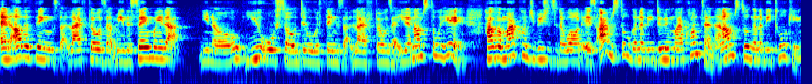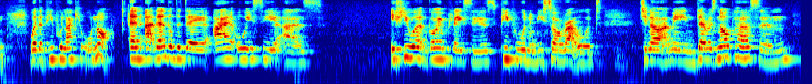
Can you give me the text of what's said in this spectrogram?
and other things that life throws at me the same way that you know you also deal with things that life throws at you and i'm still here however my contribution to the world is i'm still going to be doing my content and i'm still going to be talking whether people like it or not and at the end of the day i always see it as if you weren't going places, people wouldn't be so rattled. Do you know what I mean? There is no person,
